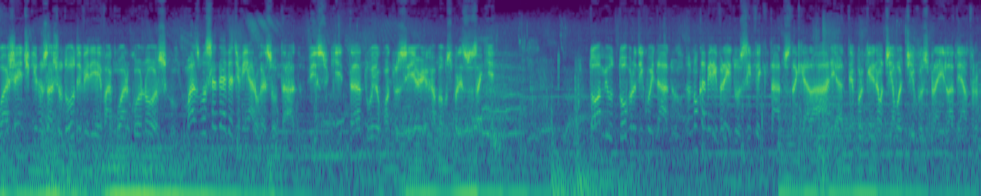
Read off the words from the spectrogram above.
O agente que nos ajudou deveria evacuar conosco, mas você deve adivinhar o resultado, visto que tanto eu quanto o Zir acabamos presos aqui. Tome o dobro de cuidado. Eu nunca me livrei dos infectados daquela área, até porque não tinha motivos para ir lá dentro.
